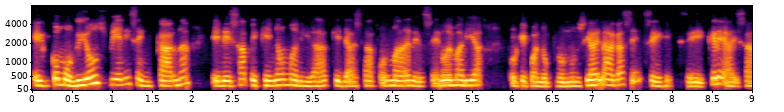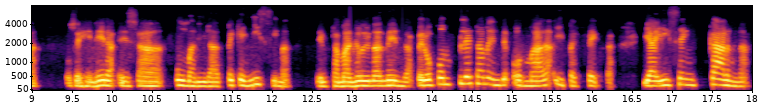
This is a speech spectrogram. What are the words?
Él como Dios viene y se encarna en esa pequeña humanidad que ya está formada en el seno de María, porque cuando pronuncia el hágase, se, se crea esa, o se genera esa humanidad pequeñísima, del tamaño de una almendra, pero completamente formada y perfecta. Y ahí se encarna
